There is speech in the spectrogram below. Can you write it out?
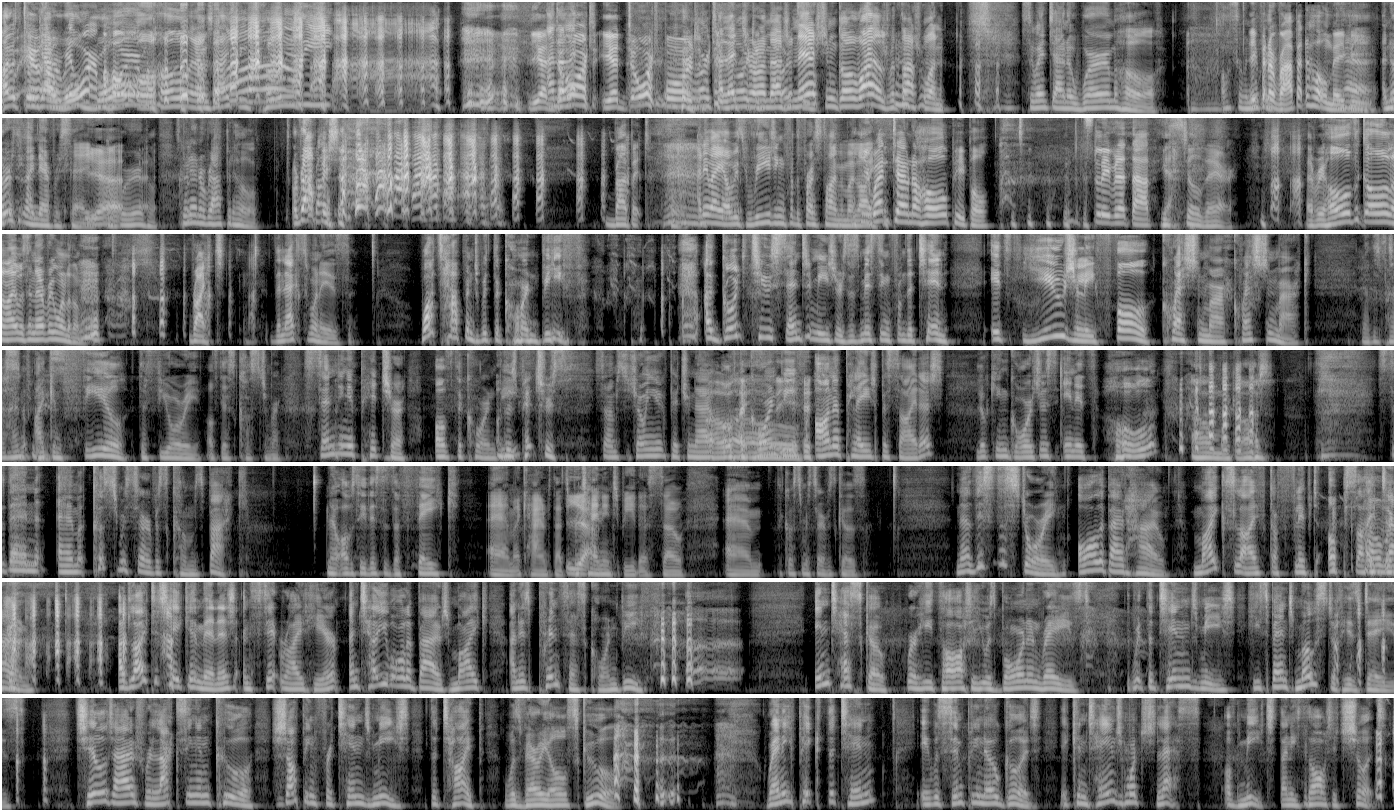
I was going down a, real wormhole. wormhole and I was nice and cozy. You And I dort, you dort board. Dorty, I let dorty, your dorty. imagination go wild with that one. so I went down a wormhole. Also, Even another, a rabbit hole, maybe. yeah, another thing I never say. Yeah. A wormhole. Let's go down a rabbit hole. A rabbit. Rabbit. anyway, I was reading for the first time in my life. You went down a hole, people. Let's leave it at that. He's still there. Every hole's a goal, and I was in every one of them. right. The next one is what's happened with the corned beef? a good two centimeters is missing from the tin. It's usually full question mark question mark. Now this person, for I can feel the fury of this customer sending a picture of the corned Oh, there's pictures. So I'm showing you a picture now Oh, of the I corned beef on a plate beside it, looking gorgeous in its hole. Oh my god. So then um, customer service comes back. Now, obviously, this is a fake um, account that's Yeah. pretending to be this. So um, the customer service goes, Now, this is a story all about how Mike's life got flipped upside Oh down. I'd like to ah. take a minute and sit right here and tell you all about Mike and his Princes corned beef. In Tesco, where he thought he was born and raised, with the tinned meat, he spent most of his days. Chilled out, relaxing and cool, shopping for tinned meat, the type was very old school. when he picked the tin, it was simply no good. It contained much less of meat than he thought it should.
